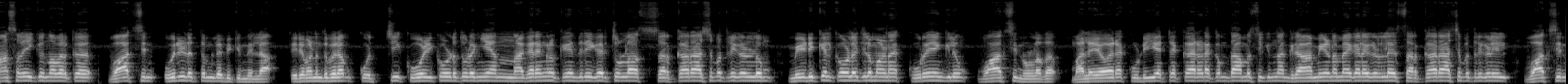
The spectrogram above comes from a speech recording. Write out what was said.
ആശ്രയിക്കുന്നവർക്ക് വാക്സിൻ ഒരിടത്തും ലഭിക്കുന്നില്ല. തിരുവനന്തപുരം കൊച്ചി കോഴിക്കോട് തുടങ്ങിയ നഗരങ്ങൾ കേന്ദ്രീകരിച്ചുള്ള സർക്കാർ ആശുപത്രികളിലും മെഡിക്കൽ കോളേജിലുമാണ് കുറെയെങ്കിലും വാക്സിൻ ഉള്ളത് മലയോര കുടിയേറ്റക്കാരടക്കം താമസിക്കുന്ന ഗ്രാമീണ മേഖലകളിലെ സർക്കാർ ആശുപത്രികളിൽ വാക്സിൻ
